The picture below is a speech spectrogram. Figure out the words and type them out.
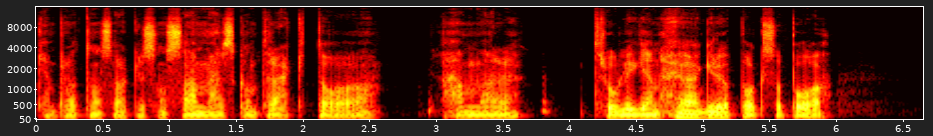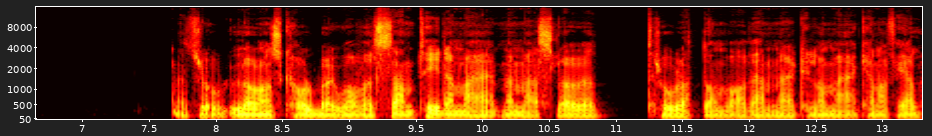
kan prata om saker som samhällskontrakt och hamnar troligen högre upp också på Jag tror Lawrence Kohlberg var väl samtida med, med Maslow. Jag tror att de var vänner till och med, jag kan ha fel.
